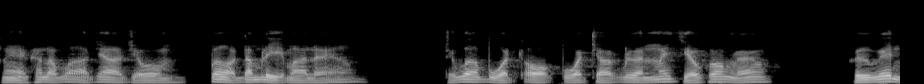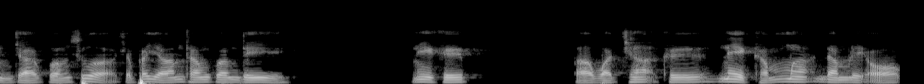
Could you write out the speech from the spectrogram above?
แม่คารวะญาโยมก็ดำริมาแล้วถือว่าบวชออกปวดจากเรือนไม่เกี่ยวข้องแล้ว คือเว้นจากความชั่วจะพยายามทำความดี นี่คือปาวัชชะคือเนคขมมะดำริออก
